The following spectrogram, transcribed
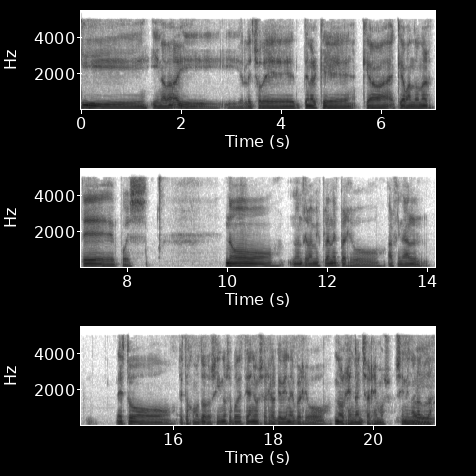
Y, nada, y, el hecho de tener que, que, abandonarte, pues no, no entraba en mis planes, pero al final esto, esto es como todo. Si no se puede este año, sería el que viene, pero nos reengancharemos, sin ninguna duda.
